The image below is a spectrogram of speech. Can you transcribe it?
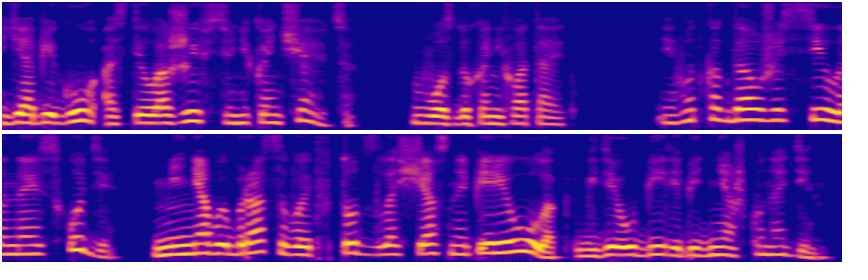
Я бегу, а стеллажи все не кончаются. Воздуха не хватает. И вот когда уже силы на исходе, меня выбрасывает в тот злосчастный переулок, где убили бедняжку Надин.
